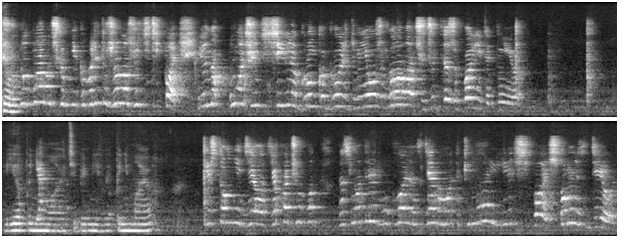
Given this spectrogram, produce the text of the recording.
Да. Но бабушка мне говорит уже ложитесь спать. И она очень сильно громко говорит, у меня уже голова чуть-чуть даже болит от нее. Я понимаю тебя, милый, понимаю. И что мне делать? Я хочу вот досмотреть буквально с дедом это кино и лечь спать. Что мне сделать?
